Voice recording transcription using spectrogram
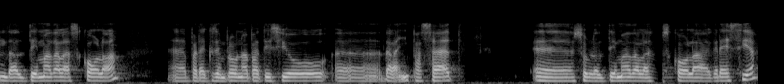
del tema de l'escola, eh, per exemple, una petició eh, de l'any passat eh, sobre el tema de l'escola a Grècia,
